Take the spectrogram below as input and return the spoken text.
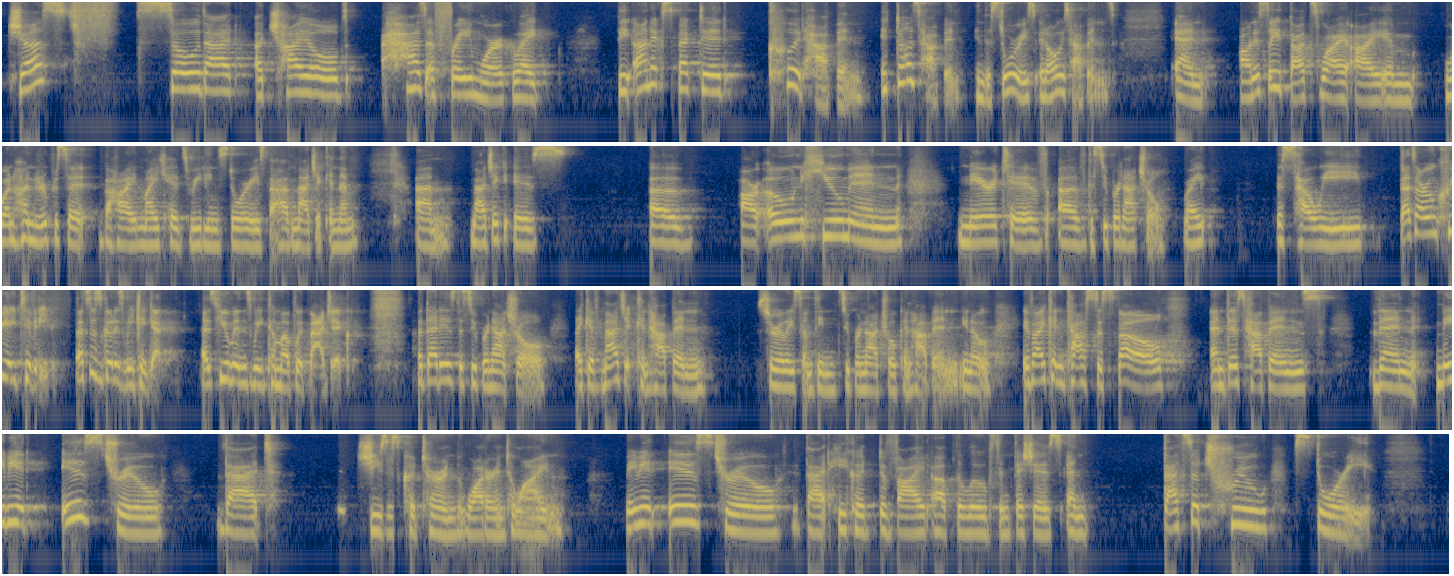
just so that a child has a framework like the unexpected could happen. It does happen in the stories, it always happens. And honestly, that's why I am 100% behind my kids reading stories that have magic in them um, magic is a, our own human narrative of the supernatural, right? This is how we, that's our own creativity. That's as good as we can get. As humans, we come up with magic. But that is the supernatural. Like if magic can happen, surely something supernatural can happen. You know, if I can cast a spell and this happens, then maybe it is true that Jesus could turn the water into wine. Maybe it is true that he could divide up the loaves and fishes, and that's a true story.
